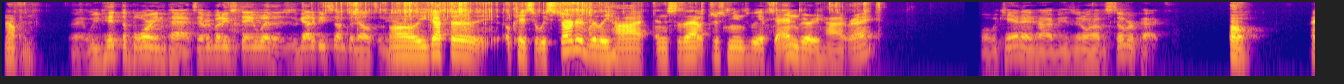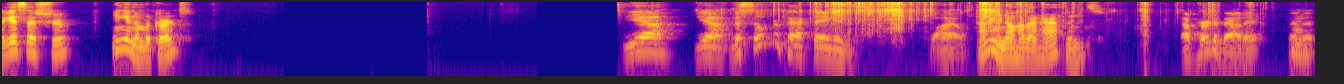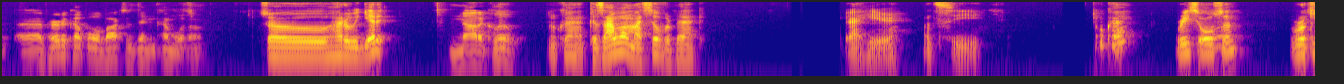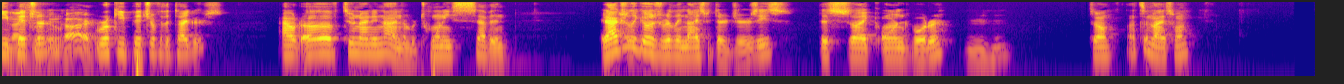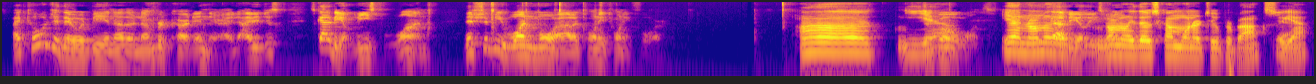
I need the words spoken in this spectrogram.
Nothing. Yeah, we've hit the boring packs. Everybody stay with us. There's got to be something else in here. Oh, you got the okay. So we started really hot, and so that just means we have to end very hot, right? well, we can't end high because we don't have a silver pack. Oh, I guess that's true. You can get number cards. Yeah, yeah. The silver pack thing is wild. I don't even know how that happens. I've heard about it, and Hmm. uh, I've heard a couple of boxes didn't come with them. So how do we get it? Not a clue. Okay, because I want my silver pack. Right here. Let's see. Okay, Reese Olson, rookie nice pitcher, card. rookie pitcher for the Tigers, out of two ninety nine, number twenty seven. It actually goes really nice with their jerseys. This like orange border, hmm so that's a nice one. I told you there would be another numbered card in there. I, I just it's got to be at least one. There should be one more out of 2024. Uh, yeah, yeah. Normally, be at least normally those come one or two per box. So Yeah. yeah.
